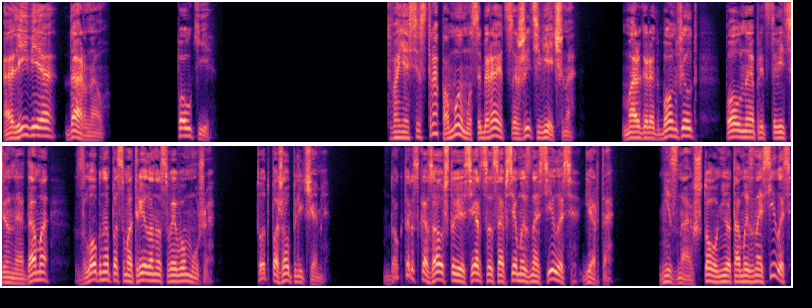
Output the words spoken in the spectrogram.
Оливия Дарнелл. Пауки. Твоя сестра, по-моему, собирается жить вечно. Маргарет Бонфилд, полная представительная дама, злобно посмотрела на своего мужа. Тот пожал плечами. Доктор сказал, что ее сердце совсем износилось, Герта. Не знаю, что у нее там износилось,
